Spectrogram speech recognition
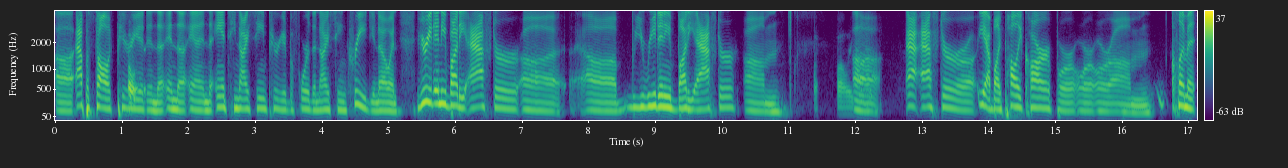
uh, apostolic period oh. in the in the in the ante-Nicene period before the Nicene Creed, you know. And if you read anybody after, uh, uh, you read anybody after, um, uh, a- after, uh, yeah, like Polycarp or or or um Clement,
